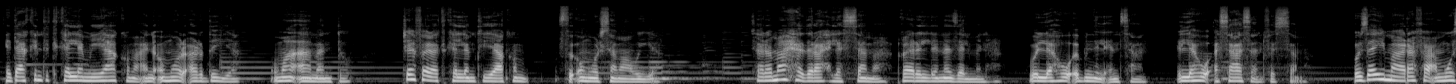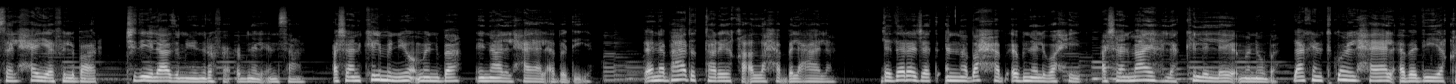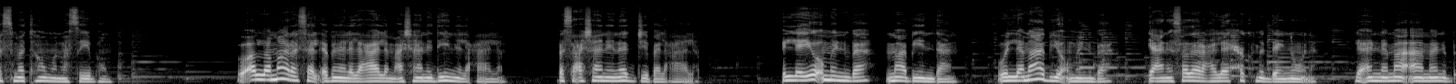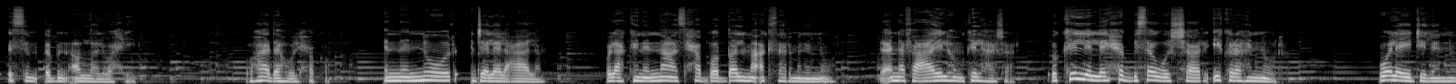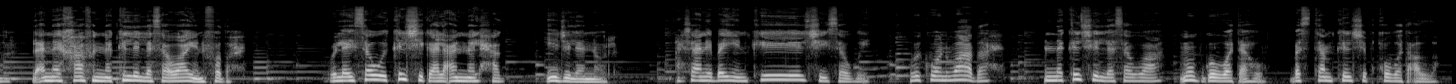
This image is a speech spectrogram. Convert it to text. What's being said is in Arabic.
إذا كنت أتكلم إياكم عن أمور أرضية وما آمنتوا كيف لا تكلمت إياكم في أمور سماوية؟ ترى ما حد راح للسماء غير اللي نزل منها واللي هو ابن الإنسان اللي هو أساسا في السماء. وزي ما رفع موسى الحية في البار كذي لازم ينرفع ابن الإنسان عشان كل من يؤمن به ينال الحياة الأبدية. لأن بهذه الطريقة الله حب العالم لدرجة أنه ضحى بابن الوحيد عشان ما يهلك كل اللي يؤمنوا به لكن تكون الحياة الأبدية قسمتهم ونصيبهم. والله ما رسل ابنه للعالم عشان يدين العالم بس عشان ينجي بالعالم اللي يؤمن به ما بيندان واللي ما بيؤمن به يعني صدر عليه حكم الدينونة. لأن ما آمن باسم ابن الله الوحيد. وهذا هو الحكم إن النور جل العالم ولكن الناس حبوا الظلمة أكثر من النور لأن فعايلهم كلها شر وكل اللي يحب يسوي الشر يكره النور ولا يجي للنور لأنه يخاف إن كل اللي سواه ينفضح واللي يسوي كل شي قال عنه الحق يجي للنور عشان يبين كل شي يسويه ويكون واضح إن كل شي اللي سواه مو بقوته بس تم كل شي بقوة الله.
